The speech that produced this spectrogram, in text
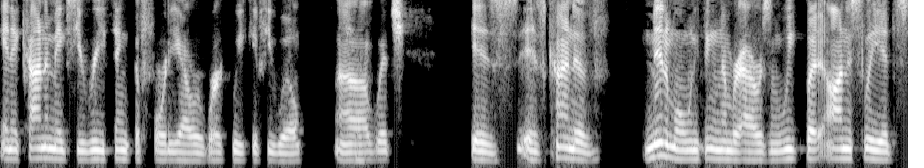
And it kind of makes you rethink the 40 hour work week, if you will, uh, which is is kind of minimal when you think number of hours in a week. But honestly, it's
